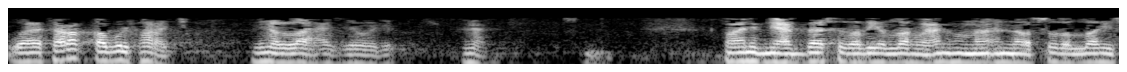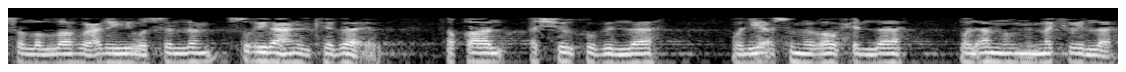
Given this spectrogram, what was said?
وترقبوا الفرج من الله عز وجل. نعم. وعن ابن عباس رضي الله عنهما أن رسول الله صلى الله عليه وسلم سئل عن الكبائر فقال الشرك بالله واليأس من روح الله والأمن من مكر الله.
